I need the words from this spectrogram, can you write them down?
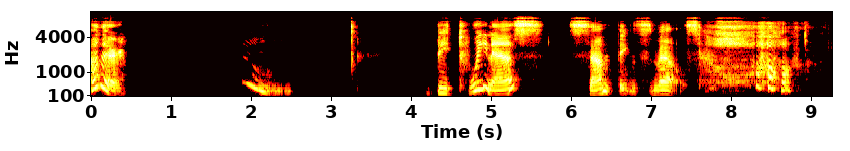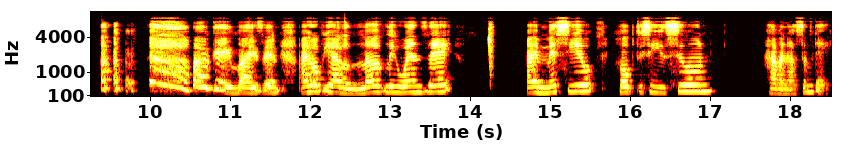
other? Hmm. Between us, something smells. okay, Bison. I hope you have a lovely Wednesday. I miss you. Hope to see you soon. Have an awesome day.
